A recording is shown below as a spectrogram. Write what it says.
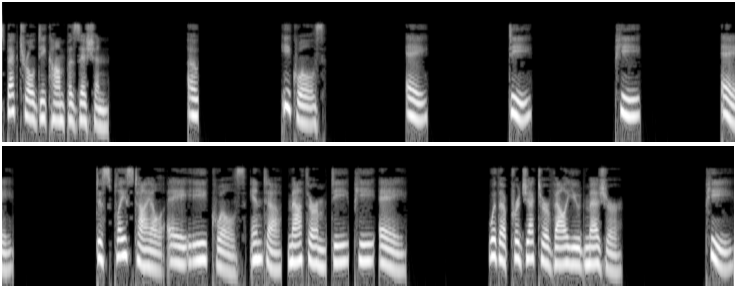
spectral decomposition a equals A D P A. Display style A equals inta mathrm D P A with a projector valued measure P.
